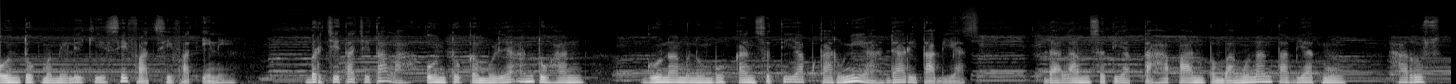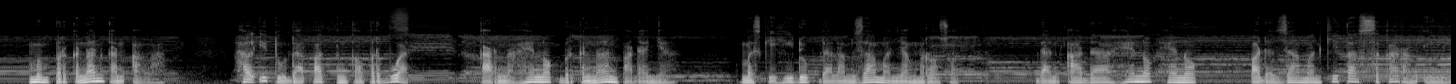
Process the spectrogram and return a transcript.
untuk memiliki sifat-sifat ini. Bercita-citalah untuk kemuliaan Tuhan guna menumbuhkan setiap karunia dari tabiat. Dalam setiap tahapan pembangunan tabiatmu harus memperkenankan Allah. Hal itu dapat engkau perbuat karena Henok berkenan padanya meski hidup dalam zaman yang merosot, dan ada henok-henok pada zaman kita sekarang ini.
